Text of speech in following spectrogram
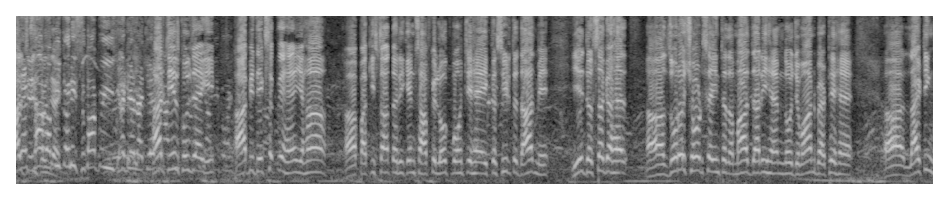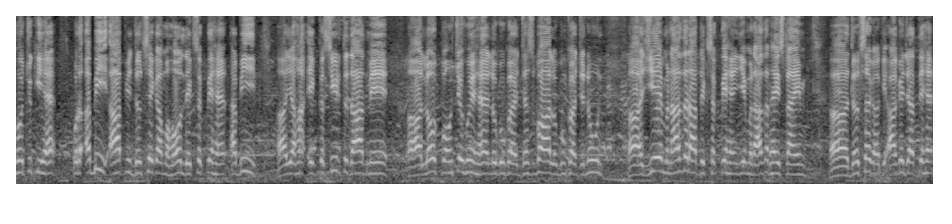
हर चीज़ खुल अभी जाएगी। तो नहीं सुबह कोई हर चीज़ खुल जाएगी। आप भी देख सकते हैं यहाँ पाकिस्तान तहरीक इंसाफ के लोग पहुँचे हैं एक कसीर तादाद में। ये जलसा का है जोरों शोर से इंतज़ाम जारी हैं। नौजवान बैठे हैं। लाइटिंग हो चुकी है और अभी आप ये जलसे का माहौल देख सकते हैं। अभी यहाँ एक कसीर तादाद में लोग पहुँचे हुए हैं, लोगों का जज्बा, लोगों का जुनून। ये मनाजर आप देख सकते हैं, ये मनाजर है इस टाइम जलसा का कि आगे जाते हैं।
